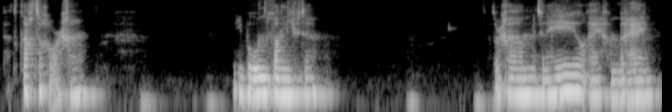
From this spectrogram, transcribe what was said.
Dat krachtige orgaan. Die bron van liefde. Het orgaan met een heel eigen brein.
